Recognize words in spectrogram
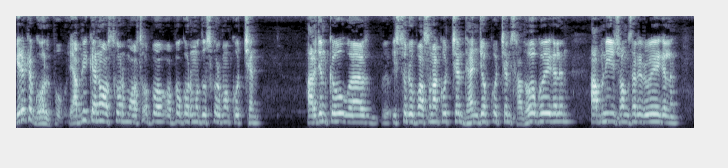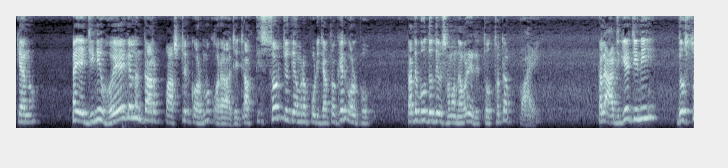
এর একটা গল্প বলি। আপনি কেন অস্কর্ম অপ- অপকর্ম, দুষ্কর্ম করছেন? আরেকজন কেউ ঈশ্বরের উপাসনা করছেন, ধ্যান জপ করছেন, সাধক হয়ে গেলেন, আপনি সংসারে রয়ে গেলেন। কেন? না, এই যিনি হয়ে গেলেন, তার পাস্টের কর্ম করা আছে। জাতিশ্বর যদি আমরা পড়ি জাতকের গল্প, তাতে বুদ্ধদেব সম্বন্ধে আমরা এর তথ্যটা পাই। তাহলে আজকে যিনি দস্তু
